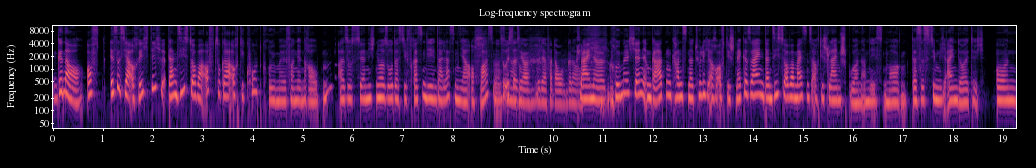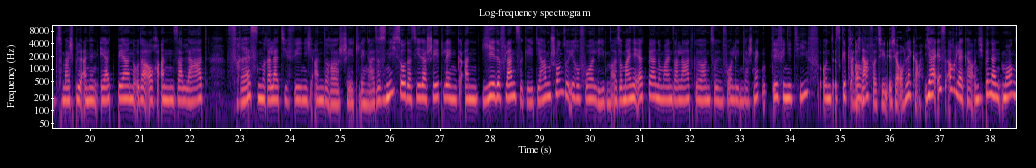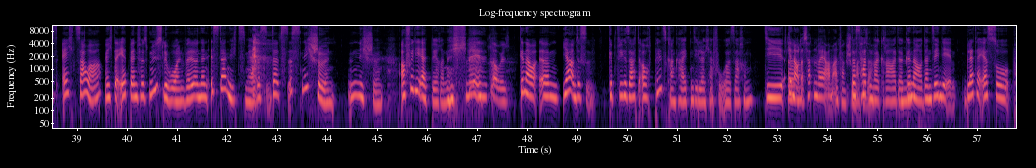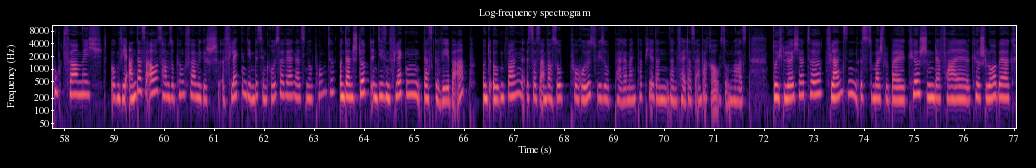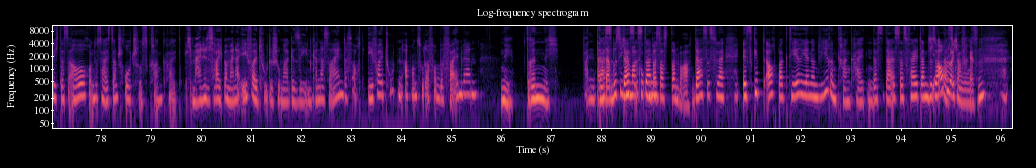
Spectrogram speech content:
Genau, oft ist es ja auch richtig. Dann siehst du aber oft sogar auch die Kotkrümel von den Raupen. Also es ist ja nicht nur so, dass die fressen, die hinterlassen ja auch was. Das so ist das also ja mit der Verdauung, genau. Kleine Krümelchen. Im Garten kann es natürlich auch oft die Schnecke sein. Dann siehst du aber meistens auch die Schleimspuren am nächsten Morgen. Das ist ziemlich eindeutig. Und zum Beispiel an den Erdbeeren oder auch an Salat fressen relativ wenig andere Schädlinge. Also es ist nicht so, dass jeder Schädling an jede Pflanze geht. Die haben schon so ihre Vorlieben. Also meine Erdbeeren und mein Salat gehören zu den Vorlieben der Schnecken. Definitiv. Und es gibt Kann auch. ich nachvollziehen. Ist ja auch lecker. Ja, ist auch lecker. Und ich bin dann morgens echt sauer, wenn ich da Erdbeeren fürs Müsli holen will und dann ist da nichts mehr. Das, das ist nicht schön. Nicht schön. Auch für die Erdbeere nicht. Nee, glaube ich. Genau. Ähm, ja, und es gibt, wie gesagt, auch Pilzkrankheiten, die Löcher verursachen. Die, genau, äh, das hatten wir ja am Anfang schon. Das hatten wir gerade, mhm. genau. Dann sehen die Blätter erst so punktförmig irgendwie anders aus, haben so punktförmige Flecken, die ein bisschen größer werden als nur Punkte. Und dann stirbt in diesen Flecken das Gewebe ab und irgendwann ist das einfach so porös wie so Pergamentpapier, dann, dann fällt das einfach raus. Und du hast durchlöcherte Pflanzen, ist zum Beispiel bei Kirschen der Fall. Kirschlorbeer kriegt das auch und das heißt dann Schrotschusskrankheit. Ich meine, das habe ich bei meiner Efeutute schon mal gesehen. Kann das sein, dass auch Efeututen ab und zu davon befallen werden? Nee, drin nicht. Wann, dann, das, da muss ich ja mal gucken, dann, was das dann war. Das ist vielleicht. Es gibt auch Bakterien- und Virenkrankheiten. Das, da ist das Feld dann Die besonders auch Löcher groß. fressen?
